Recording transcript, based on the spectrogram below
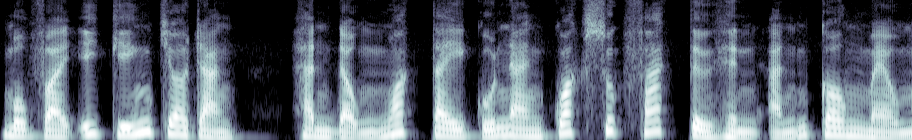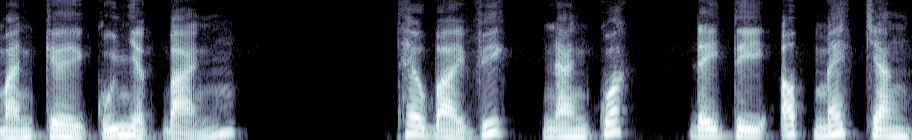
Một vài ý kiến cho rằng, hành động ngoắt tay của Nang quắc xuất phát từ hình ảnh con mèo man kê của Nhật Bản. Theo bài viết, nàng quắc, Deity of Mechang,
